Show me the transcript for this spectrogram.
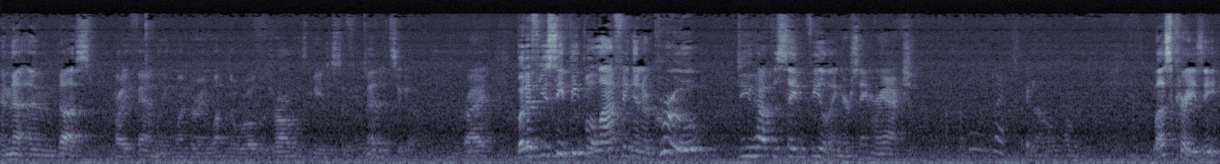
And that, and thus, my family wondering what in the world was wrong with me just a few minutes ago, right? But if you see people laughing in a group, do you have the same feeling or same reaction? Mm, that's pretty. Less crazy.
